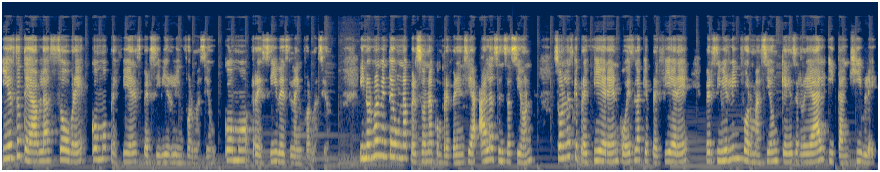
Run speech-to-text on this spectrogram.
Y esta te habla sobre cómo prefieres percibir la información, cómo recibes la información. Y normalmente una persona con preferencia a la sensación son las que prefieren o es la que prefiere percibir la información que es real y tangible,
